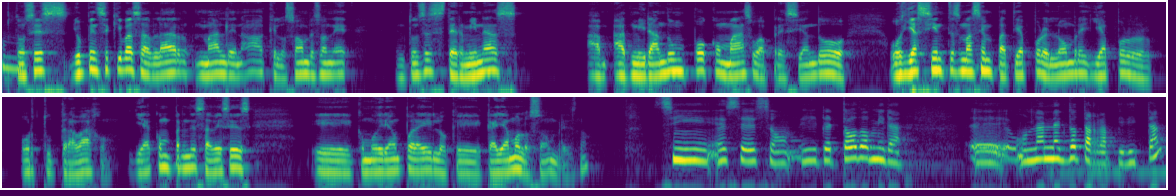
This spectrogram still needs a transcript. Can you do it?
Entonces, yo pensé que ibas a hablar mal de, no, que los hombres son... E-". Entonces terminas admirando un poco más o apreciando, o ya sientes más empatía por el hombre ya por, por tu trabajo. Ya comprendes a veces, eh, como dirían por ahí, lo que callamos los hombres, ¿no? Sí, es eso. Y de todo, mira, eh, una anécdota rapidita.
